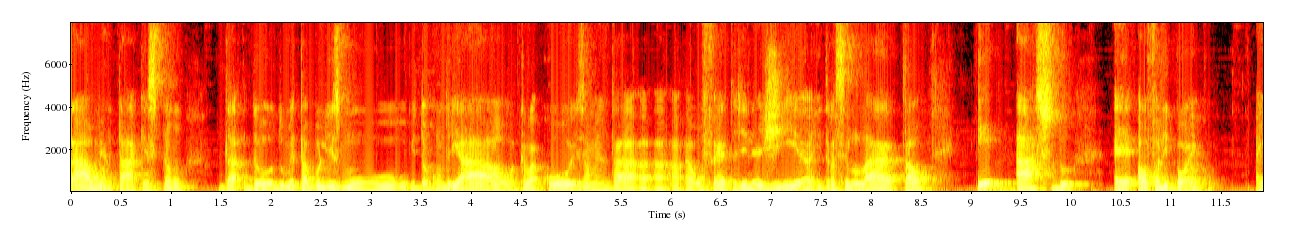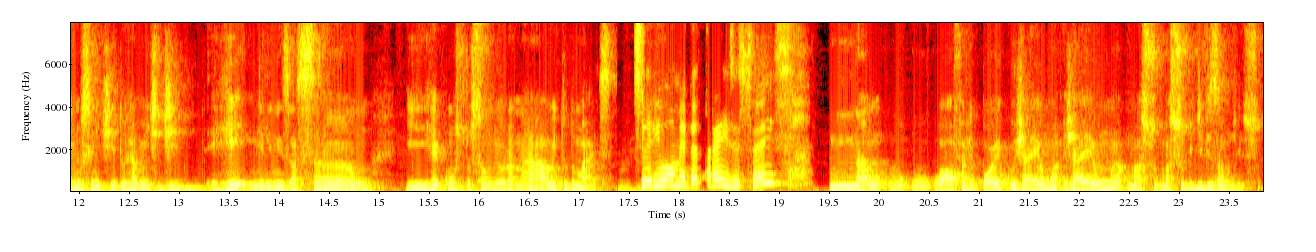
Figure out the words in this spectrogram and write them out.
para aumentar a questão da, do, do, metabolismo mitocondrial, aquela coisa, aumentar a, a, a oferta de energia intracelular tal, e ácido é, alfa-lipoico, aí no sentido realmente de remilinização e reconstrução neuronal e tudo mais. Seria o ômega 3 e 6? Não, o, o, o alfa-lipoico já é, uma, já é uma, uma, uma subdivisão disso.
